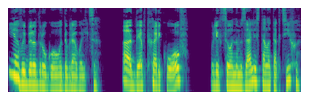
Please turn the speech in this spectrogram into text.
Я выберу другого добровольца. Адепт Харьков. В лекционном зале стало так тихо,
